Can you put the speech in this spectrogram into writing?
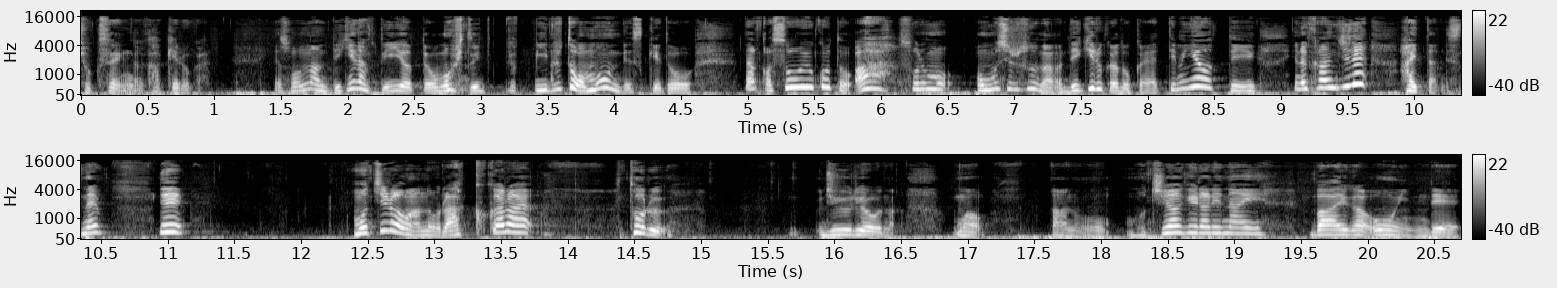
直線が書けるか。いやそんなんできなくていいよって思う人いると思うんですけどなんかそういうことをあそれも面白そうだなできるかどうかやってみようっていうような感じで入ったんですね。でもちろんあのラックから取る重量な、まあ、あの持ち上げられない場合が多いんで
